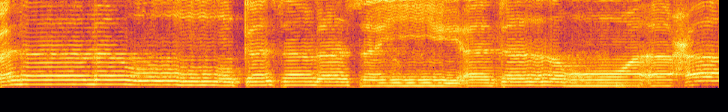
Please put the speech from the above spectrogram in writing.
بلى من كسب سيئة وأحاطت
